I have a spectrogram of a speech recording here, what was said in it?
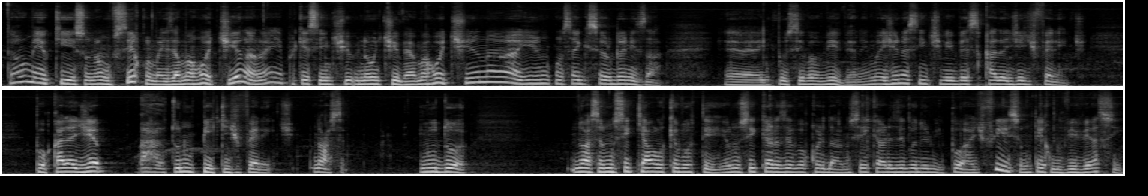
Então, meio que isso não é um ciclo, mas é uma rotina, né? Porque se não tiver uma rotina, a gente não consegue se organizar. É impossível viver, né? Imagina se a gente vivesse cada dia diferente. Pô, cada dia, ah, eu tô num pique diferente. Nossa, mudou nossa, eu não sei que aula que eu vou ter, eu não sei que horas eu vou acordar, não sei que horas eu vou dormir. Pô, é difícil, não tem como viver assim.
